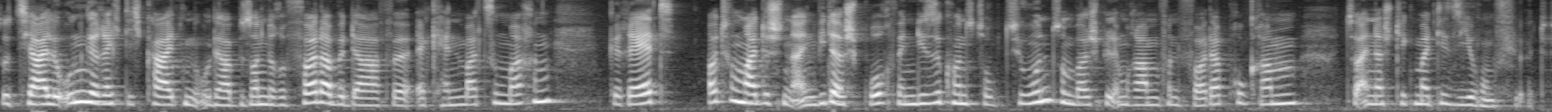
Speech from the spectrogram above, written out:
soziale Ungerechtigkeiten oder besondere Förderbedarfe erkennbar zu machen, gerät automatisch in einen Widerspruch, wenn diese Konstruktion zum Beispiel im Rahmen von Förderprogrammen zu einer Stigmatisierung führt.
